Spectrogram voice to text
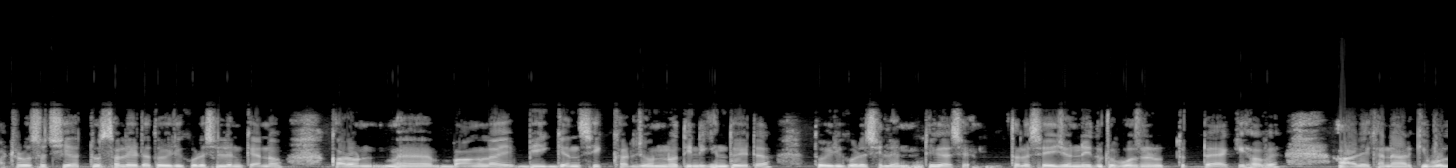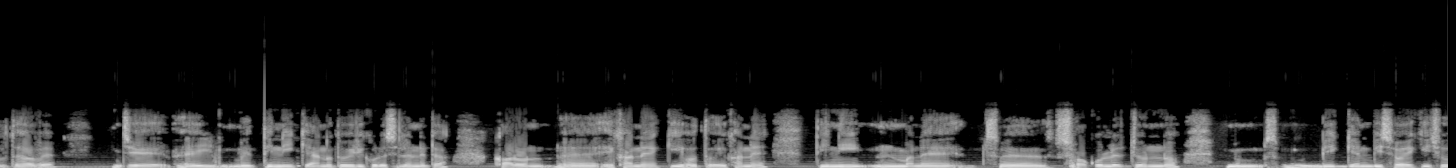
আঠেরোশো ছিয়াত্তর সালে এটা তৈরি করেছিলেন কেন? কারণ বাংলায় বিজ্ঞান শিক্ষার জন্য তিনি কিন্তু এটা তৈরি করেছিলেন, ঠিক আছে? তাহলে সেই জন্যই দুটো প্রশ্নের উত্তরটা একই হবে। আর এখানে আর কি বলতে হবে? যে এই তিনি কেন তৈরি করেছিলেন এটা? কারণ এখানে কি হতো? এখানে তিনি মানে সকলের জন্য বিজ্ঞান বিষয়ে কিছু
